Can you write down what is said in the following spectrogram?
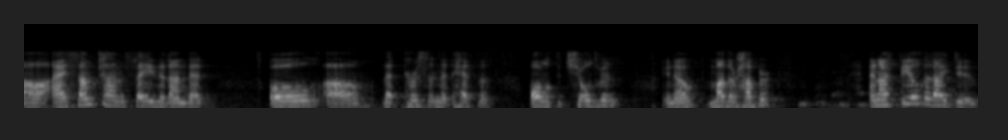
Uh, I sometimes say that I'm that old, uh, that person that had the, all of the children, you know, Mother Hubbard, and I feel that I do.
